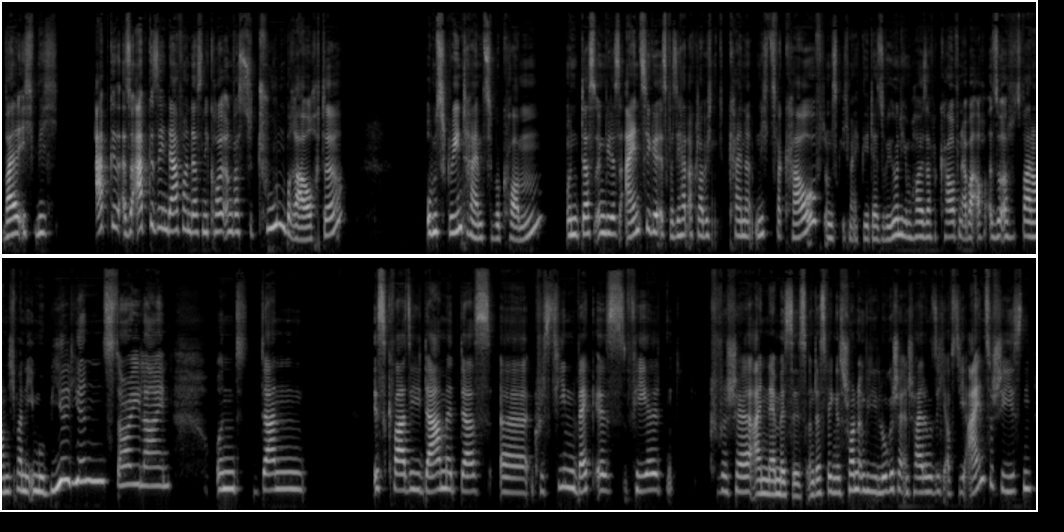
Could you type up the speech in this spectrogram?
Weil ich mich, abge also abgesehen davon, dass Nicole irgendwas zu tun brauchte, um Screentime zu bekommen, und das irgendwie das Einzige ist, weil sie hat auch, glaube ich, keine, nichts verkauft. Und es, ich meine, es geht ja sowieso nicht um Häuser verkaufen, aber auch, also es war noch nicht mal eine Immobilien-Storyline. Und dann ist quasi damit, dass äh, Christine weg ist, fehlt Chriselle ein Nemesis. Und deswegen ist schon irgendwie die logische Entscheidung, sich auf sie einzuschießen.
